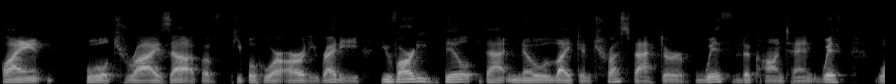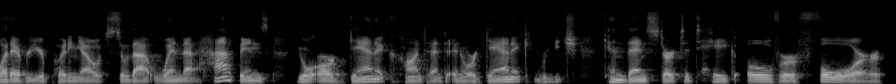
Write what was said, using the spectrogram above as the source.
client pool dries up of people who are already ready, you've already built that know, like, and trust factor with the content, with whatever you're putting out, so that when that happens, your organic content and organic reach can then start to take over for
